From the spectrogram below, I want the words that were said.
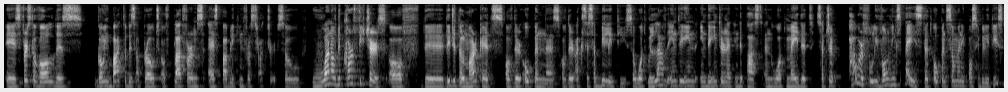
is first of all, this going back to this approach of platforms as public infrastructure. So, one of the core features of the digital markets, of their openness, of their accessibility, so what we loved in the, in, in the internet in the past and what made it such a powerful evolving space that opened so many possibilities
